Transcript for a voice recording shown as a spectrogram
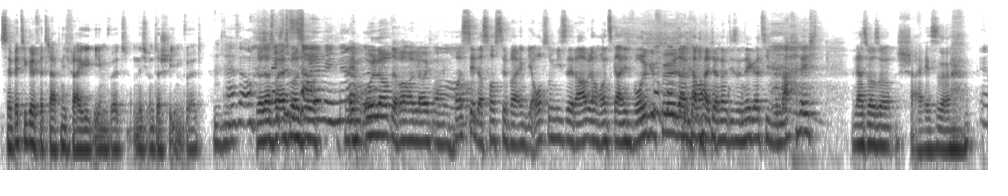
Sabbatical-Vertrag nicht freigegeben wird und nicht unterschrieben wird. Das ist ja auch So, das war erstmal so Timing, ne? im Urlaub, da waren wir, glaube ich, noch Oh. im Hostel. Das Hostel war irgendwie auch so miserabel, haben wir uns gar nicht wohlgefühlt. Dann kam halt ja noch diese negative Nachricht. Und das war so, scheiße. Ja.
